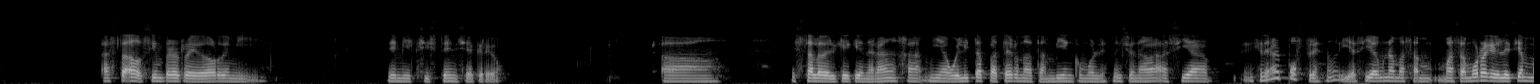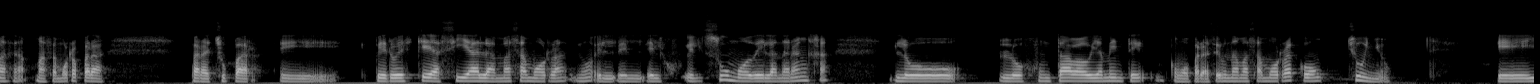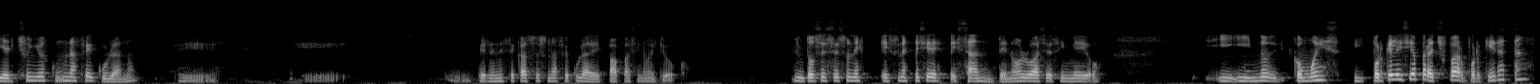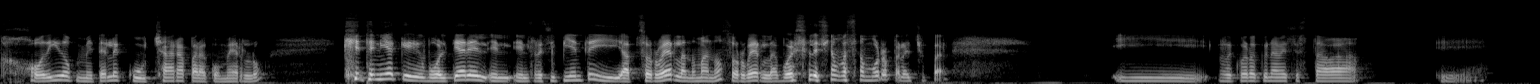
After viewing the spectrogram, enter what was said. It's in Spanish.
ha estado siempre alrededor de mi, de mi existencia, creo. Uh, está lo del queque naranja. Mi abuelita paterna también, como les mencionaba, hacía en general postres, ¿no? Y hacía una mazamorra que le decían mazamorra para, para chupar. Eh, pero es que hacía la mazamorra, ¿no? El, el, el, zumo de la naranja lo, lo, juntaba obviamente como para hacer una mazamorra con chuño. Eh, y el chuño es como una fécula, ¿no? Eh, pero en este caso es una fécula de papa, si no me equivoco. Entonces es una, es una especie de espesante, ¿no? Lo hace así medio, y, no, como es, ¿por qué le decía para chupar? Porque era tan jodido meterle cuchara para comerlo que tenía que voltear el, recipiente y absorberla nomás, ¿no? Sorberla, por eso le decía mazamorra para chupar. Y recuerdo que una vez estaba eh,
